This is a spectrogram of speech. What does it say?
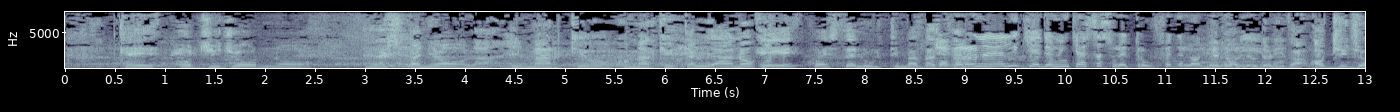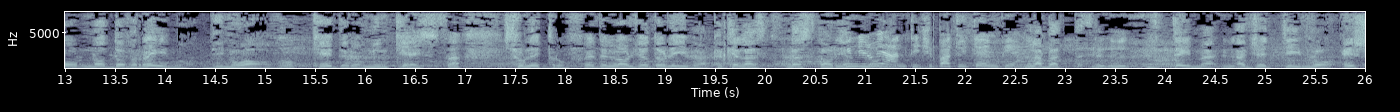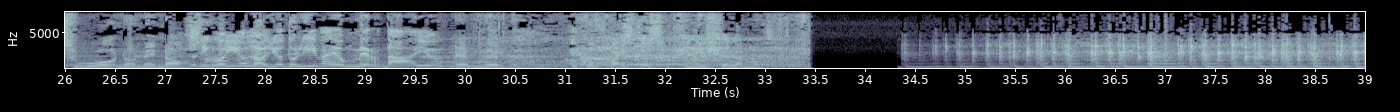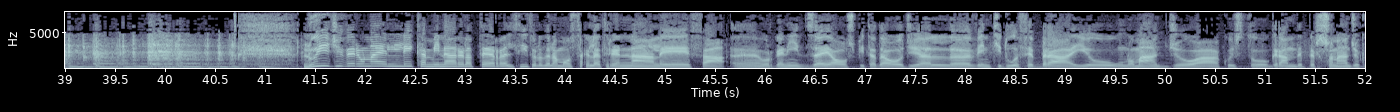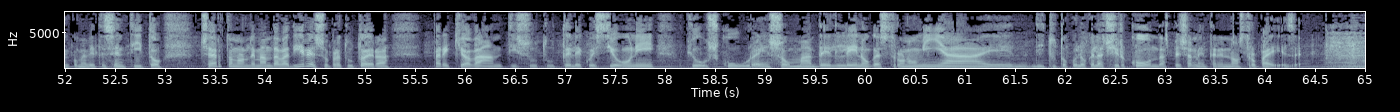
che oggigiorno eh, spagnola il marchio con marchio italiano e questa è l'ultima Cioè battaglia Veronelli chiede un'inchiesta sulle truffe dell'olio, dell'olio d'oliva. Oggigiorno dovremo di nuovo chiedere un'inchiesta sulle truffe dell'olio d'oliva perché la, la storia Quindi non lui ha anticipato i tempi. anche. la bat- il, tema, l'aggettivo è suo, non è Lo nostro. dico io, l'olio d'oliva è un merdaio. È un merdaio. E con questo finisce la mostra. Camminare la terra, il titolo della mostra che la Triennale fa, eh, organizza e ospita da oggi al 22 febbraio un omaggio a questo grande personaggio che come avete sentito certo non le mandava dire e soprattutto era parecchio avanti su tutte le questioni più oscure insomma dell'enogastronomia e di tutto quello che la circonda, specialmente nel nostro paese.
